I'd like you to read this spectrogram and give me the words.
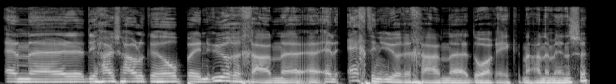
En uh, die huishoudelijke hulp in uren gaan. Uh, en echt in uren gaan uh, doorrekenen aan de mensen.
